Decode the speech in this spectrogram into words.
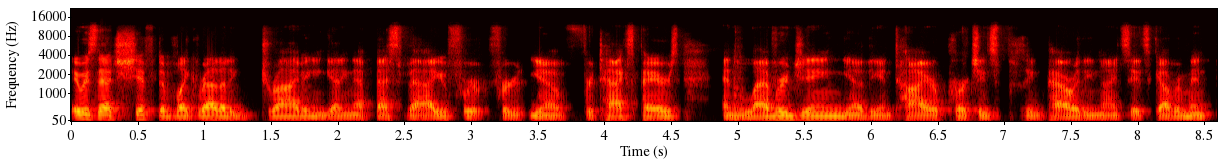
it was that shift of like rather than driving and getting that best value for for you know for taxpayers and leveraging you know the entire purchasing power of the United States government,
